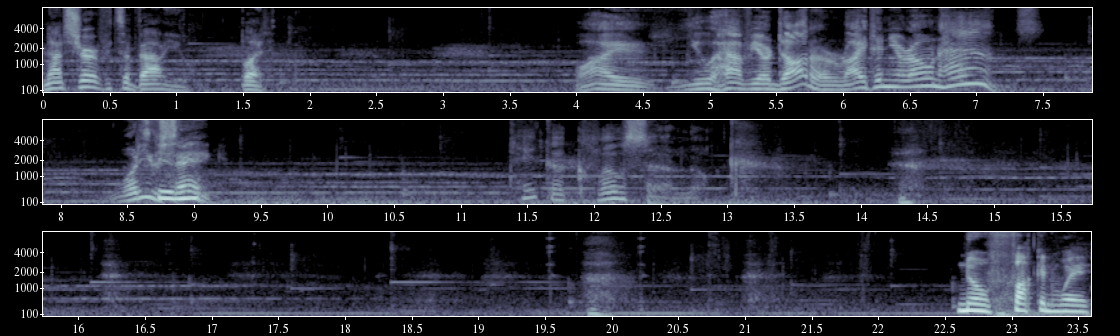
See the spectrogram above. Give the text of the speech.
Not sure if it's of value, but Why, you have your daughter right in your own hands. what are you Excuse me? saying? Take a closer look. No fucking way.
